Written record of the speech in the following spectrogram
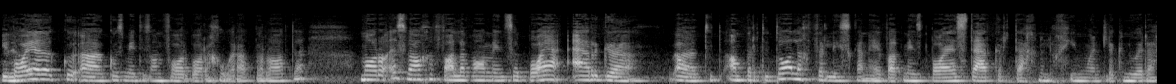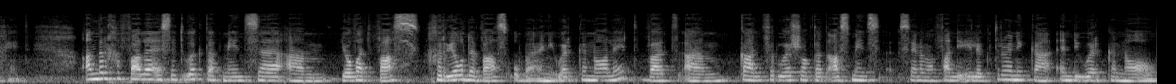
baie uh, kosmeties aanvaarbare gehoorapparate. Maar daar is wel gevalle waar mense baie erge uh tot amper totale verlies kan hê wat mens baie sterker tegnologie moontlik nodig het. Ander gevalle is dit ook dat mense um ja wat was gereelde was opbou in die oorkanaal het wat um kan veroorsaak dat as mens sê nou maar van die elektronika in die oorkanaal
